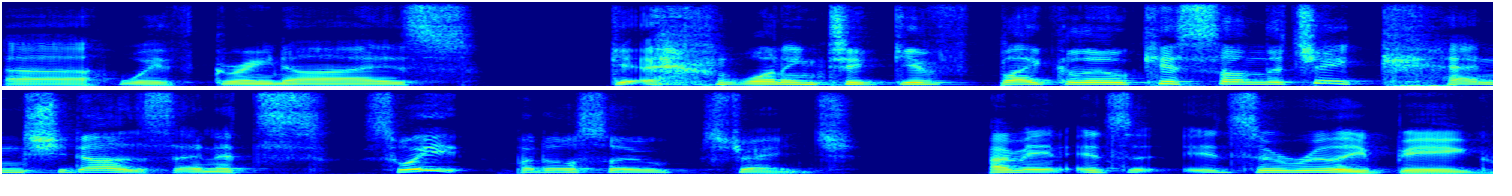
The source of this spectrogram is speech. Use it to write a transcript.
Uh, with Green Eyes get, wanting to give Blake a little kiss on the cheek, and she does, and it's sweet but also strange. I mean, it's it's a really big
